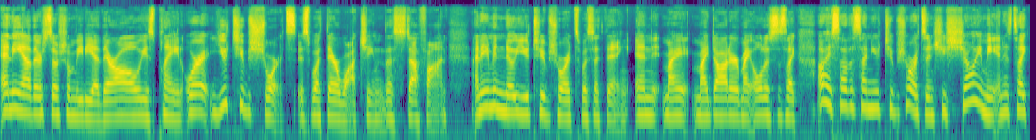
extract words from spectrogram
any other social media, they're always playing. Or YouTube Shorts is what they're watching the stuff on. I didn't even know YouTube Shorts was a thing. And my my daughter, my oldest, is like, "Oh, I saw this on YouTube Shorts," and she's showing me, and it's like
